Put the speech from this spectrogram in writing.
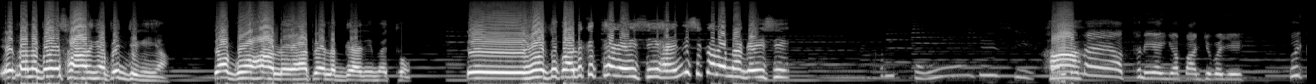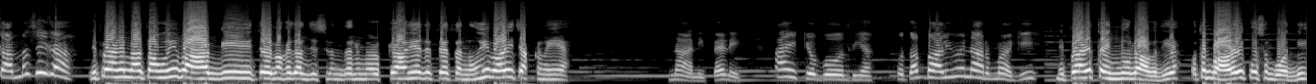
ਇਹ ਤਾਂ ਨਾ ਬਈ ਸਾਰੀਆਂ ਭਿੱਜ ਗਈਆਂ ਤੇ ਗੋਹਾ ਲਿਆ ਪਿਆ ਲੱਗਿਆ ਨਹੀਂ ਮੈਥੋਂ। ਤੇ ਹੋਰ ਤੂੰ ਕੱਲ ਕਿੱਥੇ ਗਈ ਸੀ? ਹੈ ਨਹੀਂ ਸੀ ਘਰੇ ਮੈਂ ਗਈ ਸੀ। ਤੂੰ ਹਾਂ। ਮੈਂ ਹੱਥ ਆਈਆਂ 5 ਵਜੇ। ਕੋਈ ਕੰਮ ਸੀਗਾ? ਨਹੀਂ ਭੈਣੇ ਮੈਂ ਤਾਂ ਉਹੀ ਬਾਗ ਗਈ ਤੇ ਮੈਂ ਕਿਹਾ ਚੱਲ ਜਸਵਿੰਦਰ ਨੂੰ ਮਿਲ ਕੇ ਆਉਣੀ ਆ ਤੇ ਤੇ ਤੈਨੂੰ ਹੀ ਬਾਹਲੀ ਚੱਕਵੀਂ ਆ। ਨਾ ਨਹੀਂ ਭੈਣੇ ਐ ਕਿਉਂ ਬੋਲਦੀਆਂ? ਉਹ ਤਾਂ ਬਾਲੀ ਹੋਈ ਨਰਮ ਆ ਗਈ। ਨਹੀਂ ਭੈਣੇ ਤੈਨੂੰ ਲੱਗਦੀ ਆ ਉਹ ਤਾਂ ਬਾਹਲੇ ਕੁਛ ਬੋਲੀ।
